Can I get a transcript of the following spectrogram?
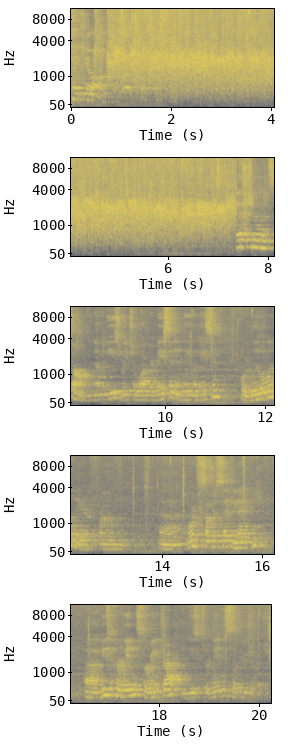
Thank you all. Best Children's Song. The nominees, Rachel Walker Mason and Layla Mason for Little One. They are from uh, North Somerset, United Kingdom. Uh, music for Winds for Raindrop, and Music for Winds, Slippery George.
